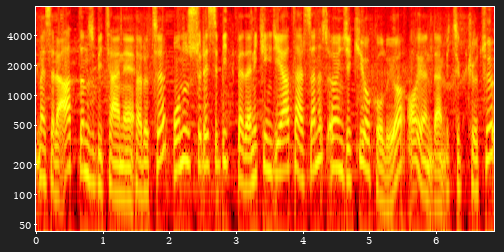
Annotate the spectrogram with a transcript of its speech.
mesela attınız bir tane tarıtı. Onun süresi bitmeden ikinciyi atarsanız önceki yok oluyor. O yönden bir tık kötü.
